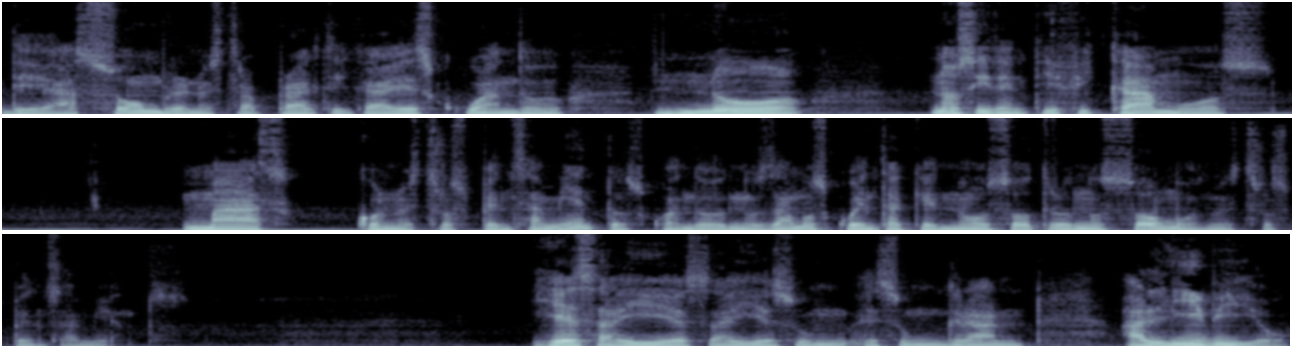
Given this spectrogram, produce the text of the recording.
de, asombro en nuestra práctica es cuando no nos identificamos más con nuestros pensamientos, cuando nos damos cuenta que nosotros no somos nuestros pensamientos. Y es ahí, es ahí, es un, es un gran alivio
